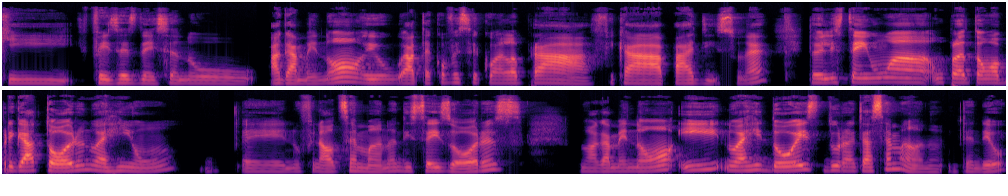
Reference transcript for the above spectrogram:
que fez residência no H-Menon, eu até conversei com ela para ficar a par disso, né? Então, eles têm uma, um plantão obrigatório no R1, é, no final de semana, de seis horas, no H-Menon, e no R2 durante a semana, entendeu?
